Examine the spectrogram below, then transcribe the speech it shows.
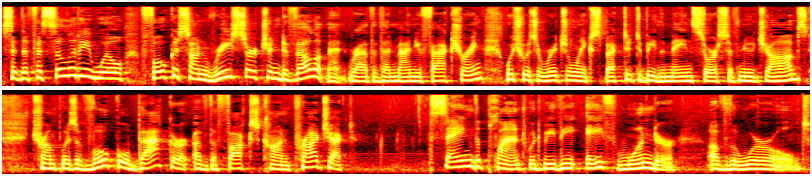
said the facility will focus on research research and development rather than manufacturing, which was originally expected to be the main source of new jobs. Trump was a vocal backer of the Foxconn project, saying the plant would be the eighth wonder of the world.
